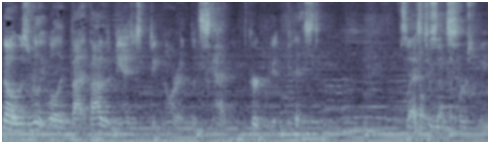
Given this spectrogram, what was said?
No, it was really well. It bothered me. I just ignore it. But Scott and Kurt were getting pissed. So Last two weeks. the first week.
